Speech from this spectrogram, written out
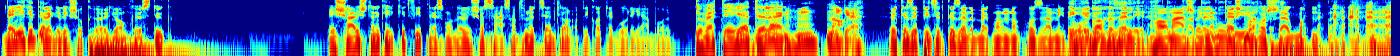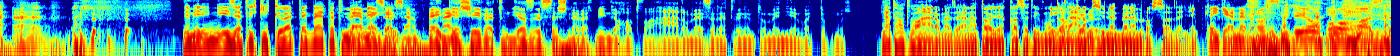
De egyébként tényleg elég sok hölgy van köztük. És hál' Istennek egy-két fitnessmodell is a 165 centi alatti kategóriából. Követ téged, tényleg? Uh-huh. Na, Igen. Ők ezért picit közelebbek vannak hozzám, mint Igen, Olga. ők az elérhető Ha máshogy nem test magasságban. de miért így nézed, hogy kik követtek be? Tehát, megnézed? Megnézem. Meg. Egyesével tudja az összes nevet, mind a 63 ezeret, vagy nem tudom mennyien vagytok most. Hát 63 ezer, hát ahogy a kaszatív mondta, az áramszünetben nem rossz az egyébként. Igen, nem rossz. Jó, az.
